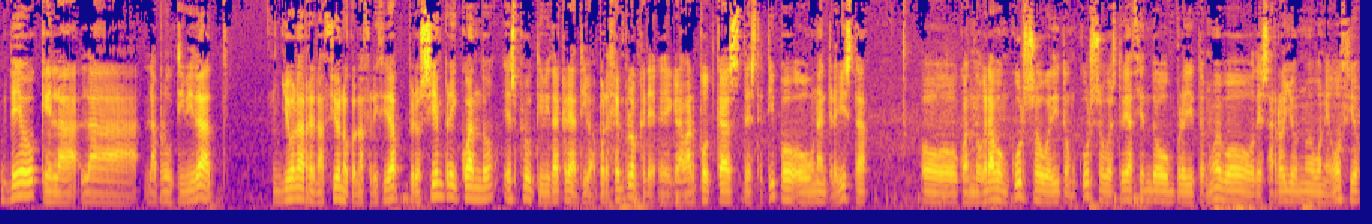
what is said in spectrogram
veo que la, la, productividad yo la relaciono con la felicidad, pero siempre y cuando es productividad creativa. Por ejemplo, eh, grabar podcast de este tipo o una entrevista, o cuando grabo un curso o edito un curso o estoy haciendo un proyecto nuevo o desarrollo un nuevo negocio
